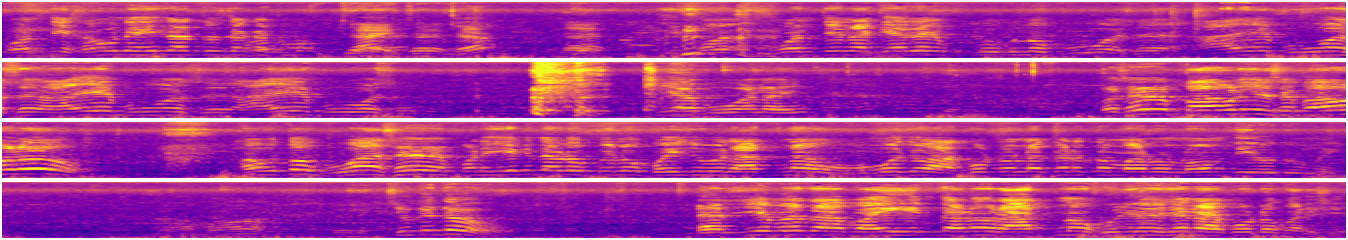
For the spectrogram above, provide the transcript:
કોણથી હું નહીં જતું જગતમાં? જાય જાય. કોણતીના ઘેરે કોકનો ભૂવો છે આ એ છે આ એ ભૂવો છે ક્યાં ભૂવા નહીં પછી બાવળીઓ છે બાવળો હવે તો છે પણ એક દાડો પેલો ભાઈ જો રાતના હોમો જો આખોટો ન કરે તો મારું નામ દેવડું નહીં શું કીધું દરજીમાં તો આ ભાઈ એક દાડો રાતનો હુર્યો છે ને આખોટો કરશે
